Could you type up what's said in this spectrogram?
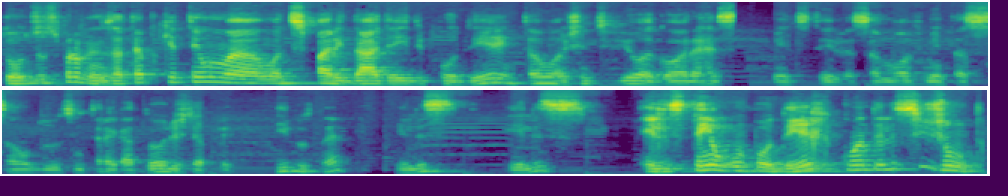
todos os problemas, até porque tem uma, uma disparidade aí de poder, então a gente viu agora recentemente teve essa movimentação dos entregadores de aplicativos, né? Eles, eles, eles têm algum poder quando eles se juntam.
